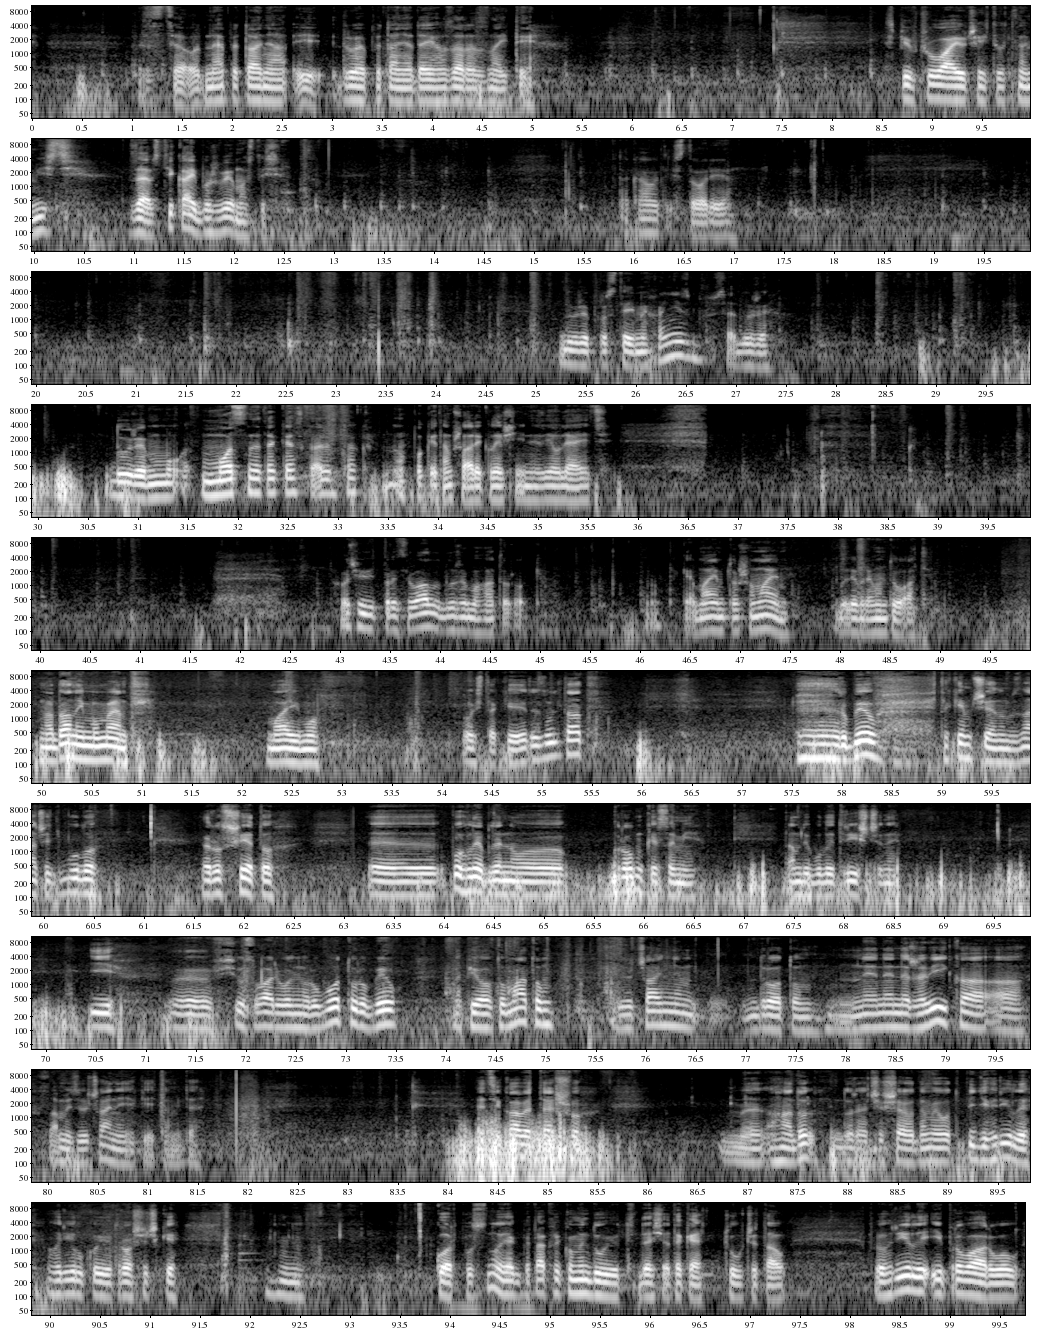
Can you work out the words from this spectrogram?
Це одне питання. І друге питання, де його зараз знайти. Співчуваючий тут на місці. Зевс, тікай, бо ж вимостися. Така от історія. Дуже простий механізм, все дуже дуже моцне таке, скажімо так. Ну, поки там шарик лишній не з'являється. Хоч і відпрацювало дуже багато років. Маємо то, що маємо. Будемо ремонтувати. На даний момент маємо ось такий результат. Е, Робив таким чином, значить, було розшито, е, поглиблено кромки самі, там, де були тріщини. І е, всю зварювальну роботу робив напівавтоматом, звичайним дротом. Не, не нержавійка, а саме звичайний, який там йде. Е, Цікаве те, що е, ага, до, до речі, ще одне. Ми от підігріли горілкою трошечки корпус. Ну, якби так рекомендують, десь я таке чув, читав. Прогріли і проварував.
